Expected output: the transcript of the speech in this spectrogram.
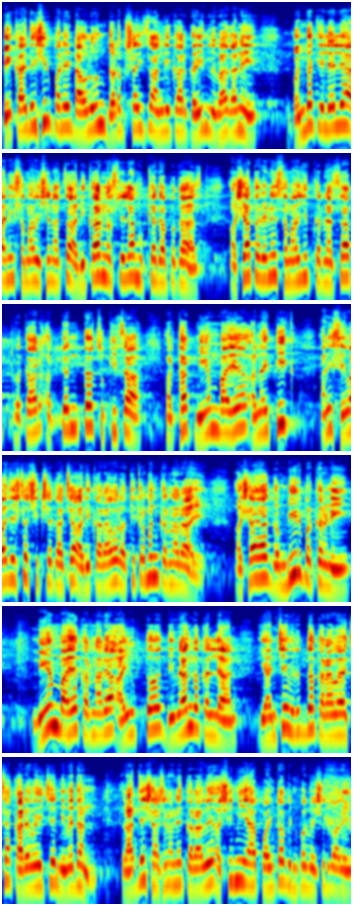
बेकायदेशीरपणे डावलून दडपशाहीचा अंगीकार करीन विभागाने बंद केलेल्या आणि समावेशनाचा अधिकार नसलेल्या मुख्याध्यापकास अशा तऱ्हेने समायोजित करण्याचा प्रकार अत्यंत चुकीचा अर्थात नियमबाह्य अनैतिक आणि सेवाज्येष्ठ शिक्षकाच्या अधिकारावर अतिक्रमण करणारा आहे. अशा या गंभीर प्रकरणी नियमबाह्य करणाऱ्या आयुक्त दिव्यांग कल्याण यांचे विरुद्ध करावयाच्या कार्यवाहीचे निवेदन राज्य शासनाने करावे अशी मी या पॉईंट ऑफ इन्फॉर्मेशनद्वारे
